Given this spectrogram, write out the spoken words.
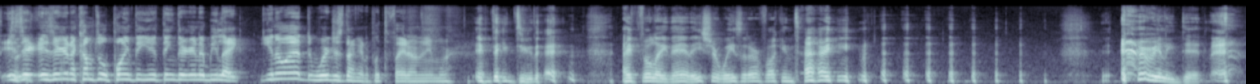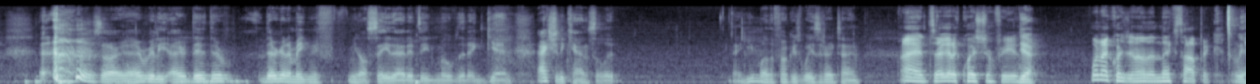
is there is there gonna come to a point that you think they're gonna be like, you know what, we're just not gonna put the fight on anymore? if they do that, I feel like, damn, they sure wasted our fucking time. I really did, man. I'm sorry. I really, I, they, they're they're gonna make me, you know, say that if they moved it again. Actually, cancel it. You motherfuckers wasted our time. All right, so I got a question for you. Yeah, Well, not question. On the next topic. yeah.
